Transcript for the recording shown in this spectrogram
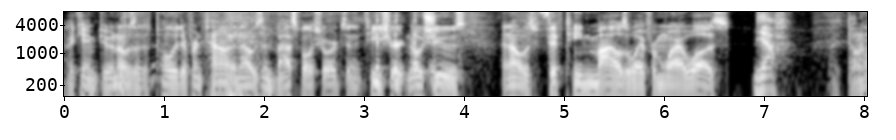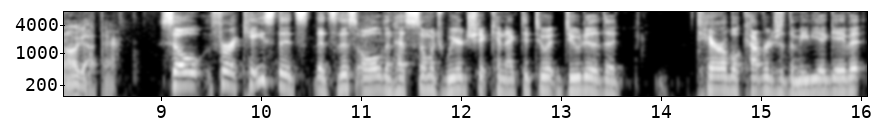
I came to, and I was in a totally different town, and I was in basketball shorts and a t-shirt, no shoes, and I was 15 miles away from where I was. Yeah. I don't know how I got there. So for a case that's that's this old and has so much weird shit connected to it due to the terrible coverage that the media gave it,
